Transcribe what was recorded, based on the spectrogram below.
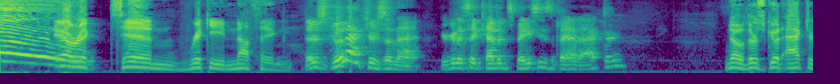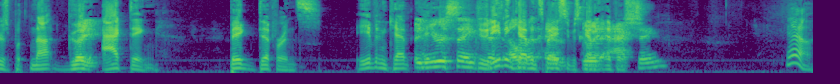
Oh, Eric 10, Ricky Nothing. There's good actors in that. You're gonna say Kevin Spacey's a bad actor? No, there's good actors, but not good Wait. acting. Big difference. Even Kevin. And you're saying dude, Fifth even Kevin Element has Spacey was kind good of acting. Yeah.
